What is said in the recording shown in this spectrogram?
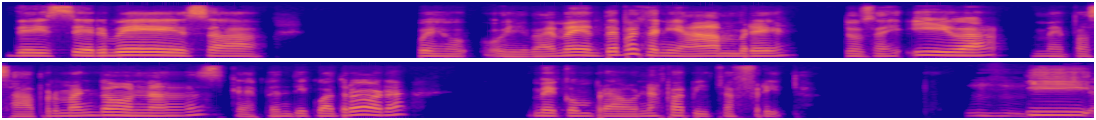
de cerveza, pues obviamente pues tenía hambre, entonces iba, me pasaba por McDonald's, que es 24 horas, me compraba unas papitas fritas. y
